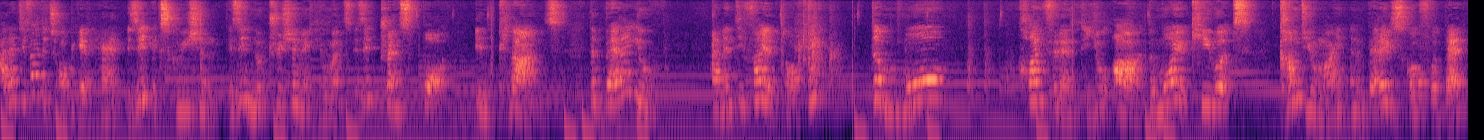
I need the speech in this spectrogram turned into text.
Identify the topic at hand. Is it excretion? Is it nutrition in humans? Is it transport in plants? The better you identify a topic, the more confident you are, the more your keywords come to your mind and the better you score for that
